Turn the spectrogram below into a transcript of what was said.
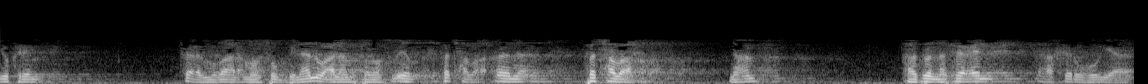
يكرم. فعل مضارع منصوب بلن وعلامة نصبه فتح فتح ظاهر. نعم. هذا فعل آخره يا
